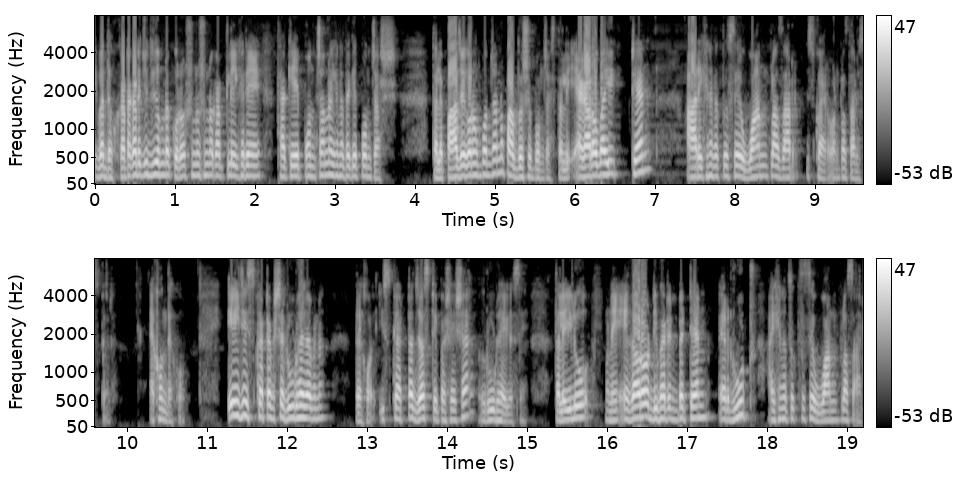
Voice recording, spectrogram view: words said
এবার দেখো, কাটাকাটি যদি তোমরা করো, শূন্য শূন্য কাটলে এখানে থাকে পঞ্চান্ন, এখানে থাকে পঞ্চাশ। তাহলে পাঁচ এগারো পঞ্চান্ন, পাঁচ দশে পঞ্চাশ। তাহলে এগারো বাই টেন আর এখানে থাকতেছে one plus R square one plus R square এখন দেখো, এই যে স্কোয়ারটা পেশে রুট হয়ে যাবে না? দেখো স্কোয়ারটা জাস্ট এ পাশে এসে রুট হয়ে গেছে। তাহলে এলো মানে এগারো ডিভাইডেড বাই টেন এর রুট আর এখানে থাকতেছে ওয়ান প্লাস আর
